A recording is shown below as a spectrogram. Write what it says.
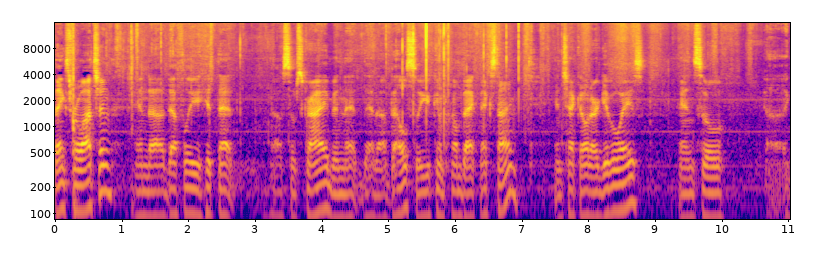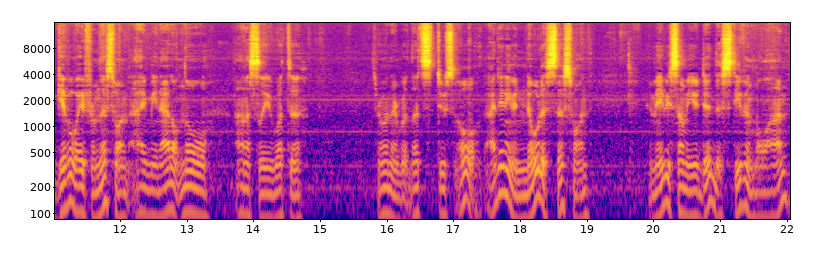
thanks for watching, and uh, definitely hit that uh, subscribe and that that uh, bell so you can come back next time and check out our giveaways. And so uh, a giveaway from this one. I mean, I don't know honestly what to throw in there, but let's do. So, oh, I didn't even notice this one. And maybe some of you did this. Stephen Millan.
